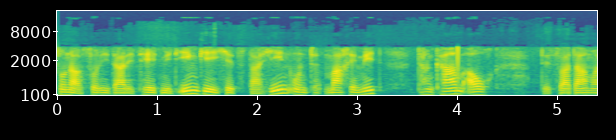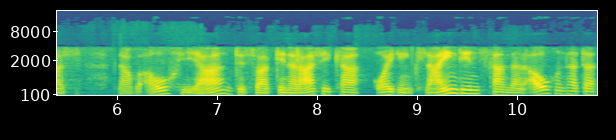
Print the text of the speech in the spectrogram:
schon aus Solidarität mit ihm gehe ich jetzt dahin und mache mit. Dann kam auch, das war damals, glaube auch, ja, das war Generalvikar Eugen Kleindienst, kam dann auch und hat da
